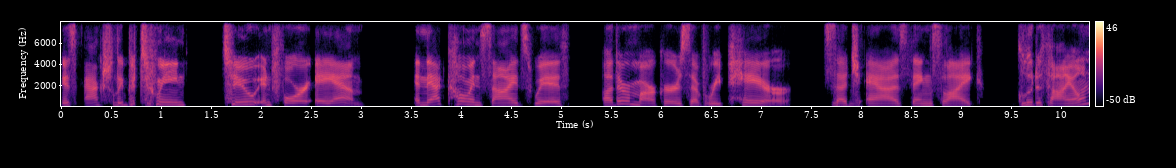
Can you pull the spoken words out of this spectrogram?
is actually between 2 and 4 a.m. And that coincides with other markers of repair, such mm-hmm. as things like glutathione,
